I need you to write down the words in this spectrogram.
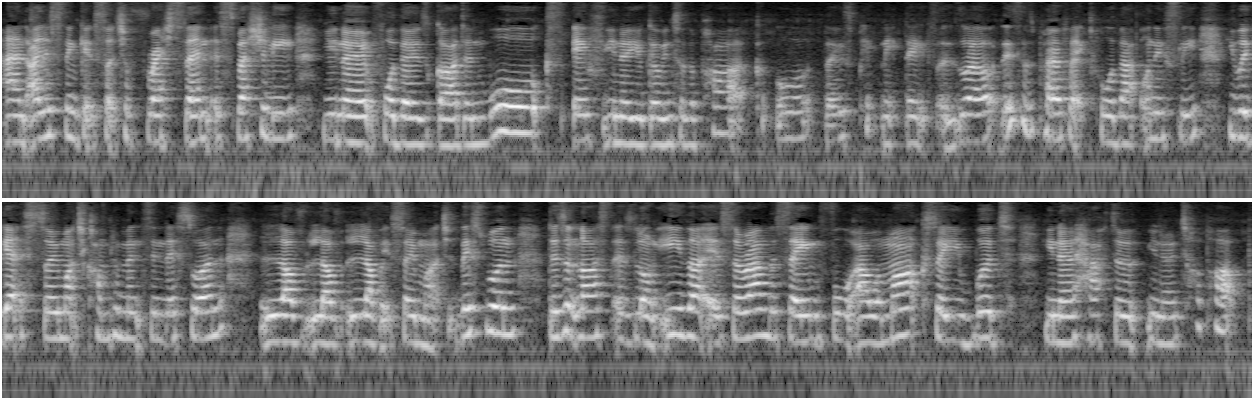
and I just think it's such a fresh scent especially you know for those garden walks if you know you're going to the park or those picnic dates as well. This is perfect for that honestly. You would get so much compliments in this one. Love love love it so much. This one doesn't last as long either. It's around the same four hour mark so you would you know have to you know top up.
